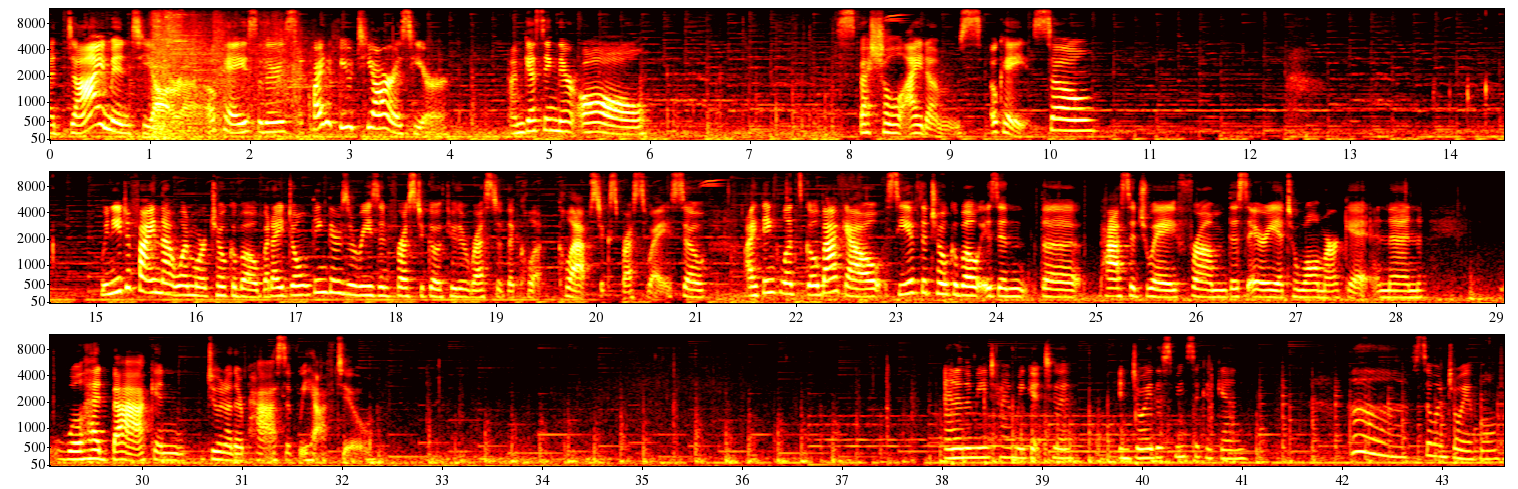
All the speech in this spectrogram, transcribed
a diamond tiara. Okay, so there's quite a few tiaras here. I'm guessing they're all special items. Okay, so we need to find that one more chocobo, but I don't think there's a reason for us to go through the rest of the collapsed expressway. So I think let's go back out, see if the chocobo is in the passageway from this area to Wall Market, and then we'll head back and do another pass if we have to. And in the meantime, we get to enjoy this music again. Ah, so enjoyable.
